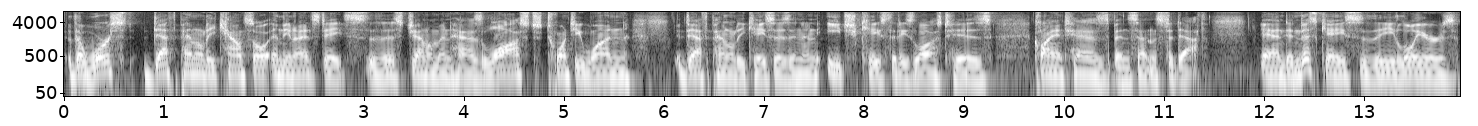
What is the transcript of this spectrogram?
the worst death penalty counsel in the United States. This gentleman has lost 21 death penalty cases, and in each case that he's lost, his client has been sentenced to death. And in this case, the lawyers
